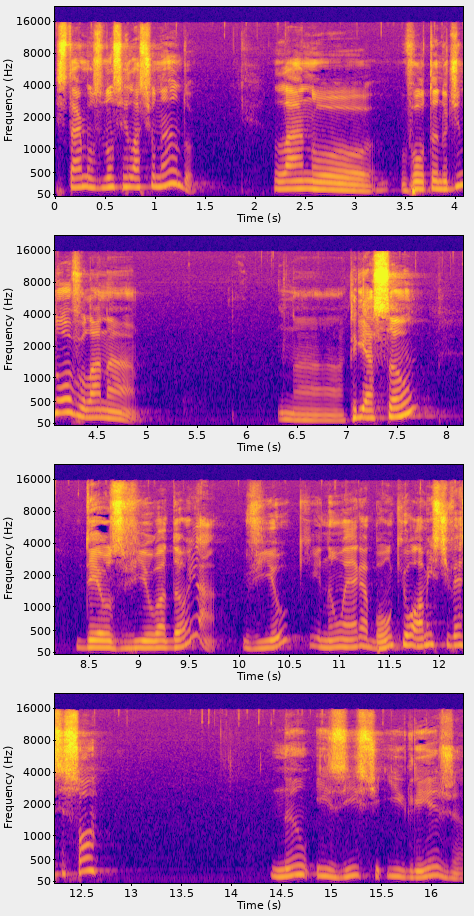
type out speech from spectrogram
estarmos nos relacionando. Lá no, voltando de novo, lá na, na criação, Deus viu Adão e ah, viu que não era bom que o homem estivesse só. Não existe igreja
